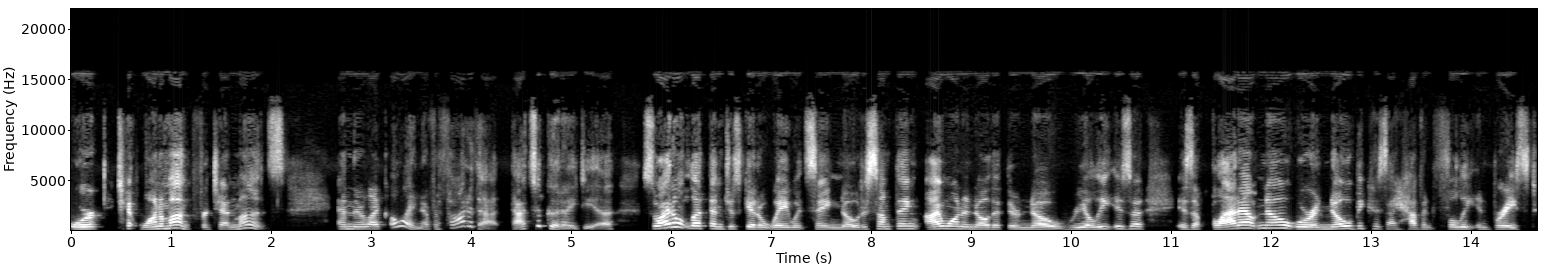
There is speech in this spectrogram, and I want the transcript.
or one a month for 10 months? And they're like, oh, I never thought of that. That's a good idea. So I don't let them just get away with saying no to something. I want to know that their no really is a is a flat out no or a no because I haven't fully embraced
